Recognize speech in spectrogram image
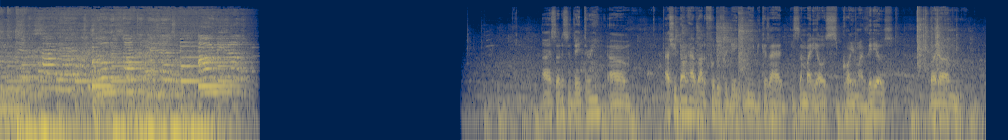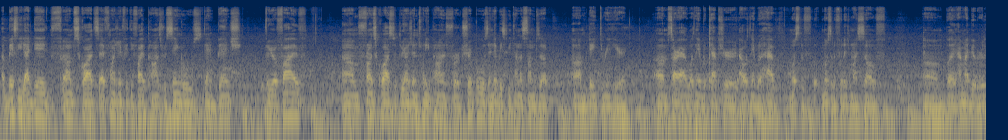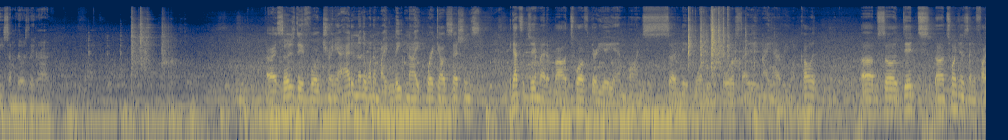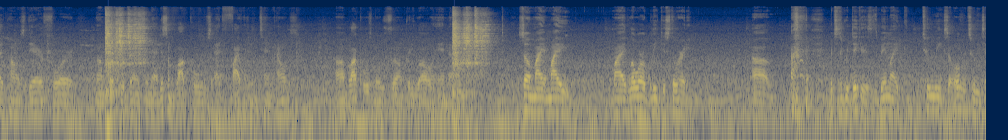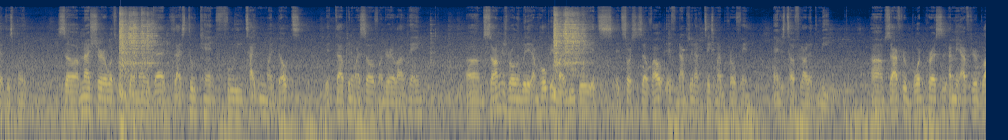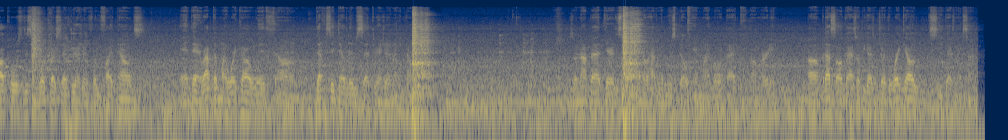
Alright, so this is day three. Um, I actually don't have a lot of footage for day three because I had somebody else recording my videos. But um, basically, I did um, squats at 455 pounds for singles, then bench 305, um, front squats to 320 pounds for triples, and that basically kind of sums up um, day three here. Um, sorry, I wasn't able to capture. I wasn't able to have most of the, most of the footage myself, um, but I might be able to release some of those later on. All right, so it's day four of training. I had another one of my late night workout sessions. I got to the gym at about 12:30 a.m. on Sunday morning or Saturday night, however you want to call it. Um, so did uh, 275 pounds there for um, bench, and I did some block pulls at 510 pounds. Uh, block pulls move um, pretty well, and um, so my my my lower oblique is still hurting um, which is ridiculous. It's been like two weeks or over two weeks at this point. So I'm not sure what's really going on with that I still can't fully tighten my belts without putting myself under a lot of pain. Um, so I'm just rolling with it. I'm hoping by meet day it's it sorts itself out. If not, I'm just gonna have to take some ibuprofen and just tough it out at the meet. Um, so after board presses, I mean after block pulls, did some board presses at 345 pounds and then wrapped up my workout with um, deficit deadlifts at 390 pounds. So not bad there, despite you know having a loose belt in my lower back um, hurting. Um, but that's all, guys. Hope you guys enjoyed the workout. See you guys next time.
